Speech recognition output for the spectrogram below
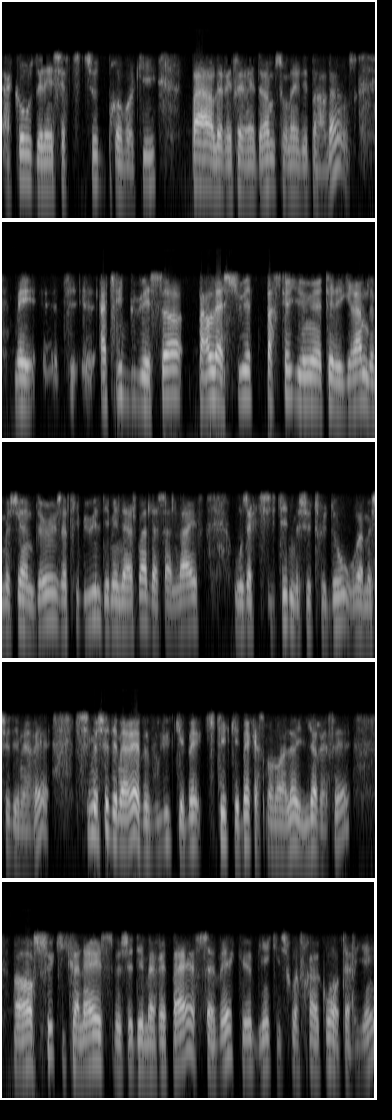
à cause de l'incertitude provoquée par le référendum sur l'indépendance. Mais attribuer ça par la suite, parce qu'il y a eu un télégramme de M. Anders, attribuer le déménagement de la Sun Life aux activités de M. Trudeau ou à M. Desmarais. Si M. Desmarais avait voulu Québec, quitter le Québec à ce moment-là, il l'aurait fait. Or, ceux qui connaissent M. Desmarais père savaient que, bien qu'il soit franco-ontarien,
